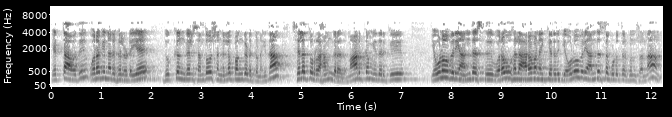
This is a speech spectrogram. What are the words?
எட்டாவது உறவினர்களுடைய துக்கங்கள் சந்தோஷங்கள்ல பங்கெடுக்கணும். இதுதான் சிலத்துர் ரகம்ங்கிறது மார்க்கம் இதற்கு எவ்வளவு பெரிய அந்தஸ்து உறவுகளை அரவணைக்கிறதுக்கு எவ்வளவு பெரிய அந்தஸ்தை கொடுத்துருக்குன்னு சொன்னா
